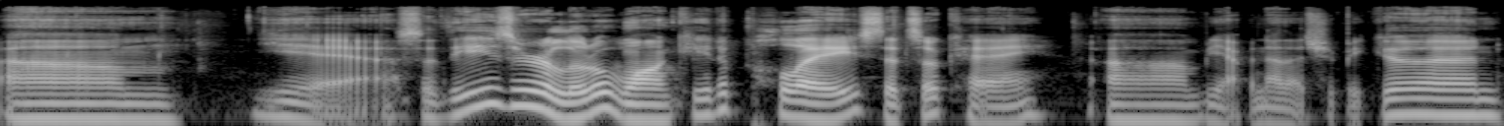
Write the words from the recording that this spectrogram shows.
Um, yeah, so these are a little wonky to place. That's okay. Um, yeah, but now that should be good.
